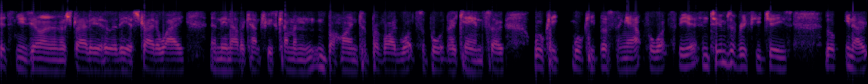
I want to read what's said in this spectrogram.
it's New Zealand and Australia who are there straight away, and then other countries come in behind to provide what support they can. So we'll keep we'll keep listening out for what's there. In terms of refugees, look, you know,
